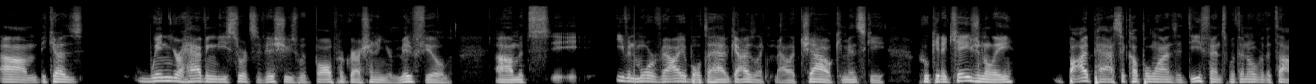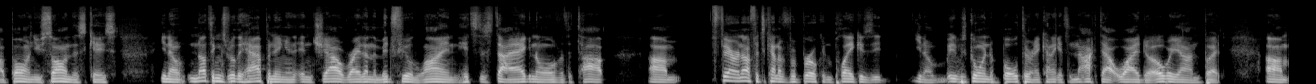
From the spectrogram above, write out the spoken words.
um, because when you're having these sorts of issues with ball progression in your midfield, um, it's even more valuable to have guys like Malick Thiaw, Kaminski, who can occasionally bypass a couple lines of defense with an over the top ball. And you saw in this case, you know, nothing's really happening. And, and Thiaw right on the midfield line hits this diagonal over the top. Um, fair enough. It's kind of a broken play because it, you know, it was going to Bülter and it kind of gets knocked out wide to Ouwejan. But um,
